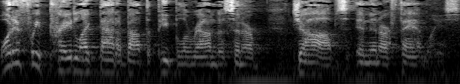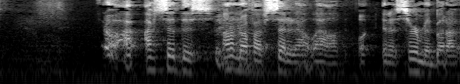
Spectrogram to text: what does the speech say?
What if we prayed like that about the people around us in our jobs and in our families? You know, I, have said this, I don't know if I've said it out loud in a sermon, but I,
